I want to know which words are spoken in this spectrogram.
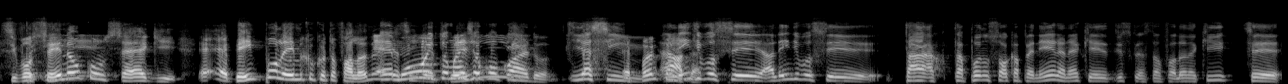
Se você não consegue. É, é bem polêmico o que eu tô falando. É e, assim, muito, mas eu concordo. E assim, É além de você, além de você tá tapando o sol com a peneira, né, que é disso que nós estamos falando aqui, você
